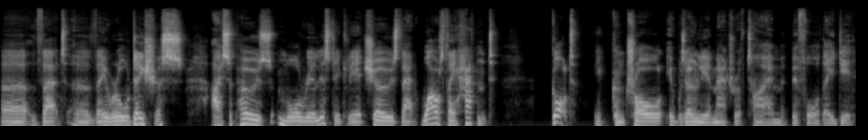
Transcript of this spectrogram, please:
uh, that uh, they were audacious. I suppose more realistically, it shows that whilst they hadn't got control. It was only a matter of time before they did.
